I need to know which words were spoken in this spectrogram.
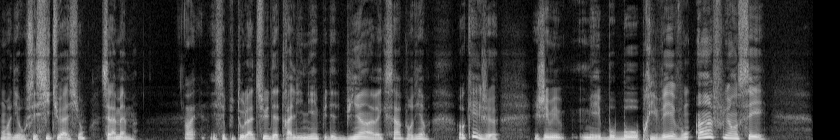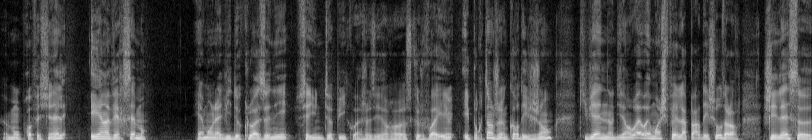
on va dire, ou ces situations, c'est la même. Et c'est plutôt là-dessus d'être aligné et puis d'être bien avec ça pour dire, ok, je, j'ai mes, mes, bobos privés vont influencer mon professionnel et inversement. Et à mon avis, de cloisonner, c'est une utopie, quoi. Je veux dire, euh, ce que je vois. Et, pourtant, j'ai encore des gens qui viennent en disant, ouais, ouais, moi, je fais la part des choses. Alors, je les laisse euh,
